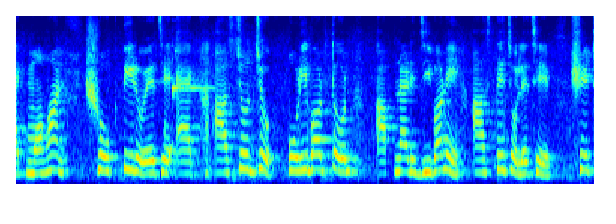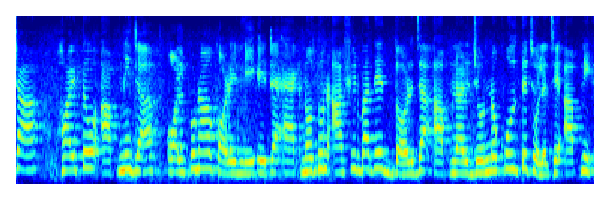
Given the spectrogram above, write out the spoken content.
এক মহান শক্তি রয়েছে, এক আশ্চর্য পরিবর্তন আপনার জীবনে আসতে চলেছে। সেটা হয়তো আপনি যা কল্পনাও করেননি। এটা এক নতুন আশীর্বাদের দরজা আপনার জন্য খুলতে চলেছে। আপনি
